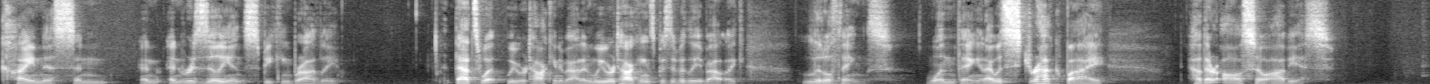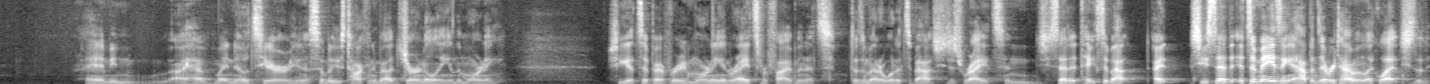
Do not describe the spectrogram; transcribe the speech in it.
kindness, and, and, and resilience, speaking broadly? That's what we were talking about. And we were talking specifically about like little things, one thing. And I was struck by how they're all so obvious. I mean, I have my notes here. You know, somebody was talking about journaling in the morning. She gets up every morning and writes for five minutes. Doesn't matter what it's about. She just writes. And she said it takes about. I, she said it's amazing. It happens every time. I'm like, what? She said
